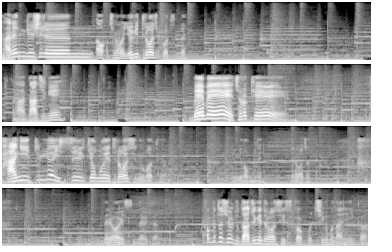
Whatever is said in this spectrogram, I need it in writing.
다른 교실은 어 잠깐만 여기 들어가질 것 같은데? 아 나중에? 맵에 저렇게 방이 뚫려 있을 경우에 들어갈 수 있는 것 같아요. 여긴 없네. 내려가자. 어, 내려가겠습니다 일단. 컴퓨터실도 나중에 들어갈 수 있을 것 같고 지금은 아니니까.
